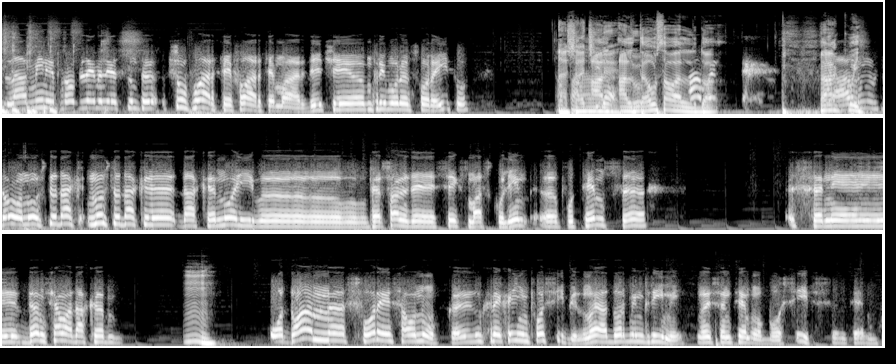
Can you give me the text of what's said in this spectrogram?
La, la, la mine problemele sunt, sunt foarte, foarte mari. Deci, în primul rând, sfărăitul. Așa, Al, cine? al tău sau al doar? Al Da, cui? nu, nu știu dacă, nu știu dacă, dacă noi, uh, persoane de sex masculin, uh, putem să să ne dăm seama dacă Mm. o doamnă sfore sau nu. Că cred că e imposibil. Noi adormim primii. Noi suntem obosiți, suntem...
